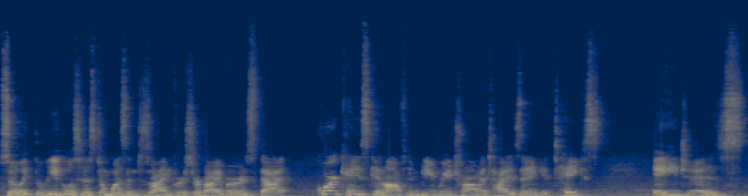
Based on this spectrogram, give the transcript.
So like the legal system wasn't designed for survivors. That court case can often be re-traumatizing. It takes ages.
